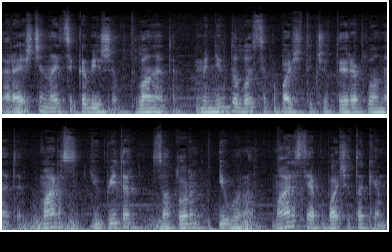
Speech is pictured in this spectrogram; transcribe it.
Нарешті найцікавіше планети. Мені вдалося побачити чотири планети: Марс, Юпітер, Сатурн і Уран. Марс я побачив таким.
